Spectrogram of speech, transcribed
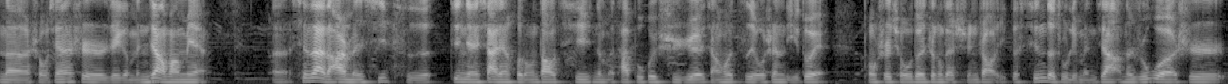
那首先是这个门将方面。呃，现在的二门西茨今年夏天合同到期，那么他不会续约，将会自由身离队。同时，球队正在寻找一个新的主力门将。那如果是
